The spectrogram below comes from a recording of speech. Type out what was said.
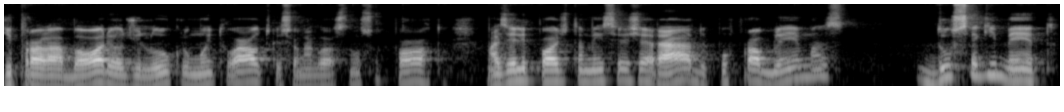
de prolabore ou de lucro muito alto que o seu negócio não suporta. Mas ele pode também ser gerado por problemas do segmento.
